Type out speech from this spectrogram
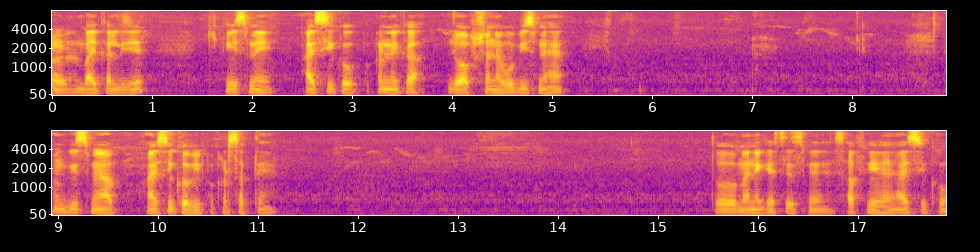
बाई कर लीजिए, क्योंकि इसमें आईसी को पकड़ने का जो ऑप्शन है, वो भी इसमें है। क्योंकि इसमें आप आईसी को भी पकड़ सकते हैं। तो मैंने कैसे इसमें साफ़ किया है आईसी को?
